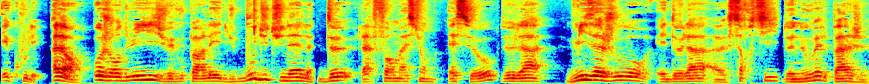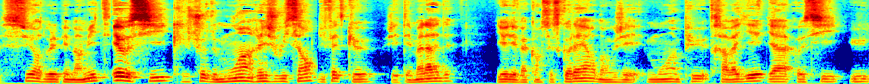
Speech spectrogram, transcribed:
écoulé. Alors aujourd'hui, je vais vous parler du bout du tunnel de la formation SEO, de la mise à jour et de la euh, sortie de nouvelles pages sur WP Marmite et aussi quelque chose de moins réjouissant du fait que j'étais malade il y a eu des vacances scolaires, donc j'ai moins pu travailler. Il y a aussi eu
